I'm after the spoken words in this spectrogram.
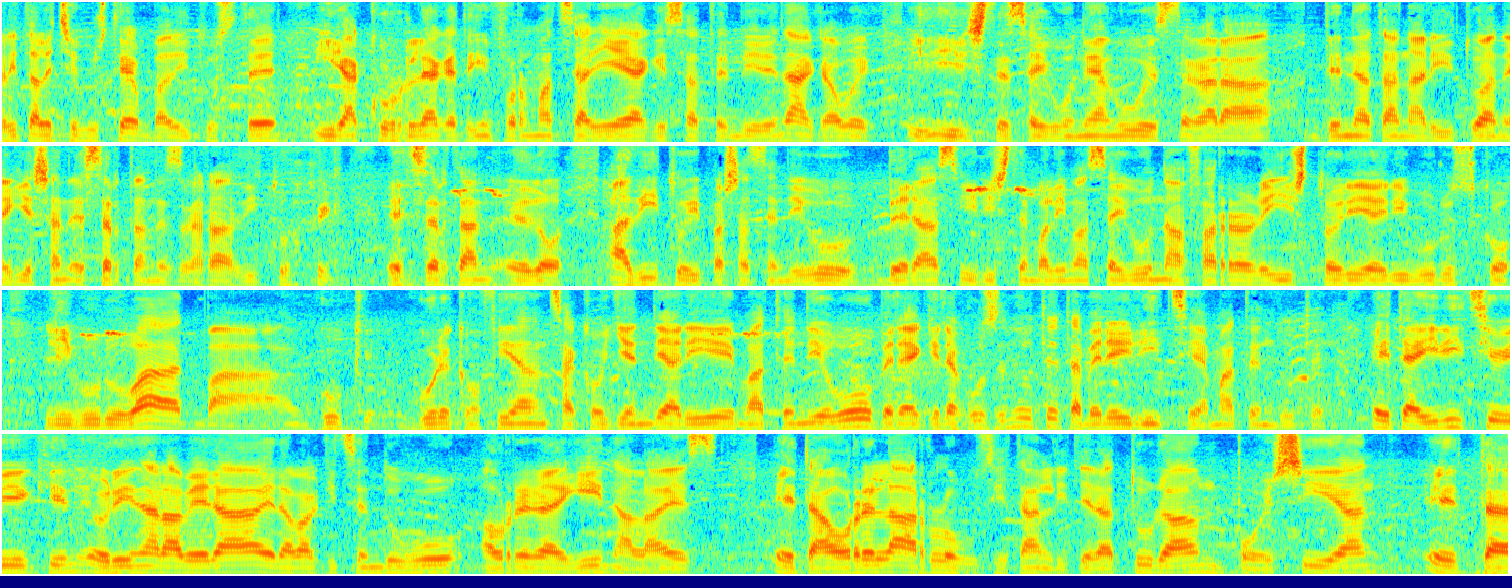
Argitaletxe guztiak badituzte irakurleak eta informatzaileak izaten direnak, hauek iriste zaigunean gu ez gara denatan arituan, egia esan ezertan ez gara adituak, ezertan edo adituei pasatzen digu, beraz iristen balima zaigu Nafarroari historia buruzko liburu bat, ba, guk gure konfidantzako jendeari ematen digu, bereak irakurtzen dute eta bere iritzia ematen dute. Eta iritzi horiekin horien arabera erabakitzen dugu aurrera egin ala ez. Eta horrela arlo guztietan literaturan, poesian, eta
